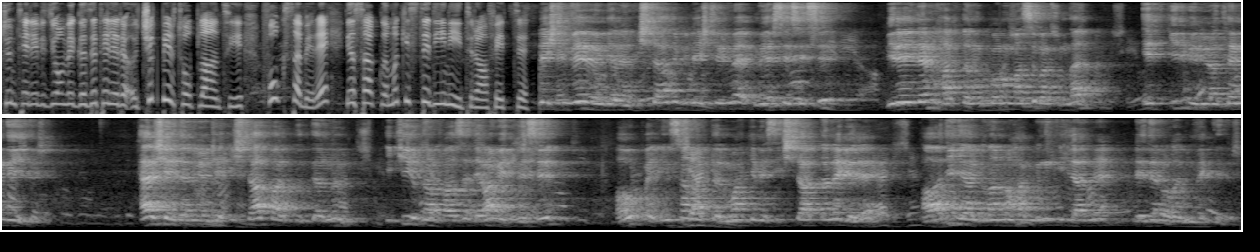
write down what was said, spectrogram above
Tüm televizyon ve gazetelere açık bir toplantıyı Fox Haber'e yasaklamak istediğini itiraf etti. birleştirmeye öngören iştahatı birleştirme müessesesi bireylerin haklarının korunması bakımından etkili bir yöntem değildir. Her şeyden önce iştahat farklılıklarının iki yıldan fazla devam etmesi Avrupa İnsan Hakları Mahkemesi iştahatlarına göre adil yargılanma hakkının ihlaline neden olabilmektedir.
